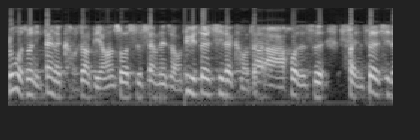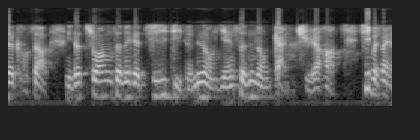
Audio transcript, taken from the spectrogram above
如果说你戴的口罩，比方说是像那种绿色系的口罩啊，或者是粉色系的口罩，你的妆的那个基底的那种颜色、那种感觉哈，基本上也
